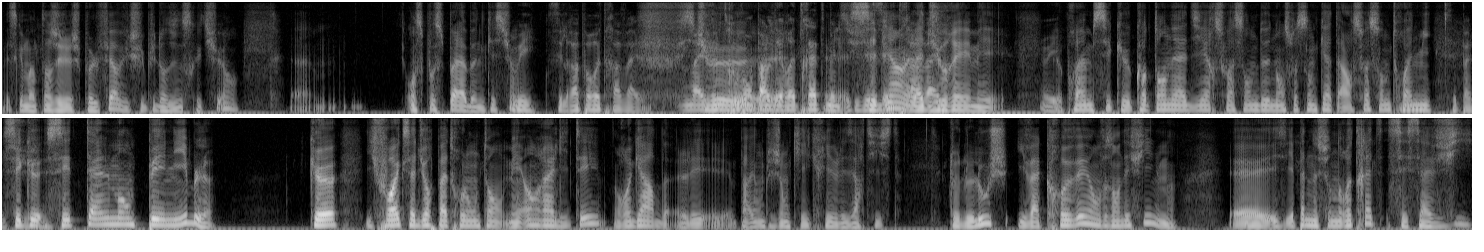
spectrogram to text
parce que maintenant, je, je peux le faire vu que je suis plus dans une structure. Euh, on se pose pas la bonne question. Oui, c'est le rapport au travail. Si Moi, tu veux, trouve, on parle des euh, retraites, mais le Euh, sujet, c'est le bien la durée, mais Oui, le problème, c'est que quand on est à dire 62, non 64, alors 63 et demi, c'est pas le c'est que c'est tellement pénible que il faudrait que ça dure pas trop longtemps. Mais en réalité, regarde, les, par exemple, les gens qui écrivent, les artistes. Claude Lelouch, il va crever en faisant des films. Euh, Il n'y a pas de notion de retraite, c'est sa vie,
